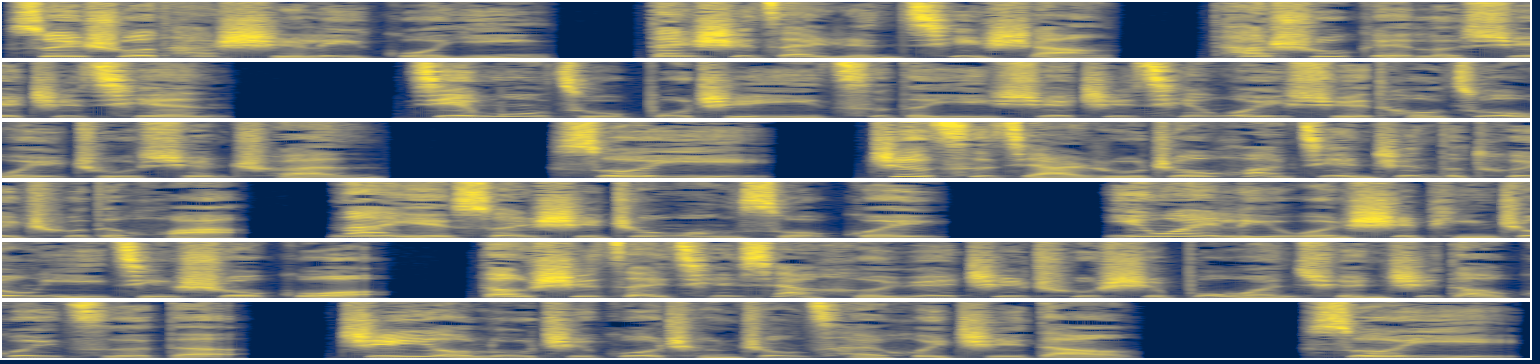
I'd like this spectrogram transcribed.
虽说他实力过硬，但是在人气上，他输给了薛之谦。节目组不止一次的以薛之谦为噱头作为主宣传，所以这次假如周华健真的退出的话，那也算是众望所归。因为李玟视频中已经说过，导师在签下合约之初是不完全知道规则的，只有录制过程中才会知道。所以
